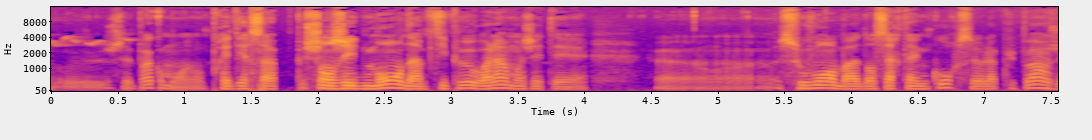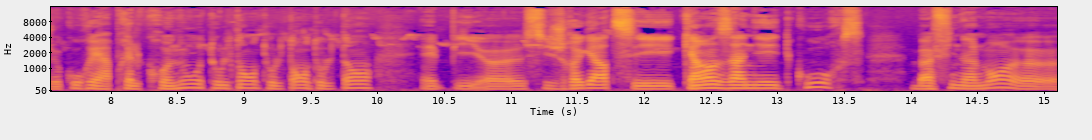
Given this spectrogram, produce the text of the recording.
Je sais pas comment on pourrait dire ça, changer de monde un petit peu. Voilà, moi j'étais. Euh, souvent bah, dans certaines courses, la plupart, je courais après le chrono tout le temps, tout le temps, tout le temps. Et puis euh, si je regarde ces 15 années de course, bah finalement, euh,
